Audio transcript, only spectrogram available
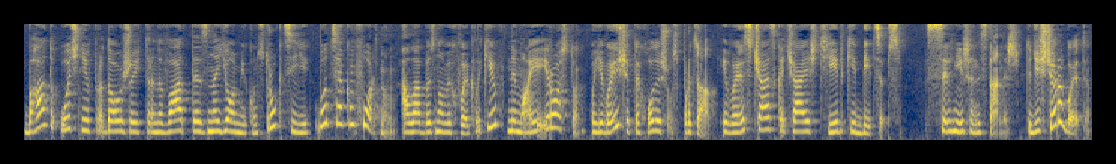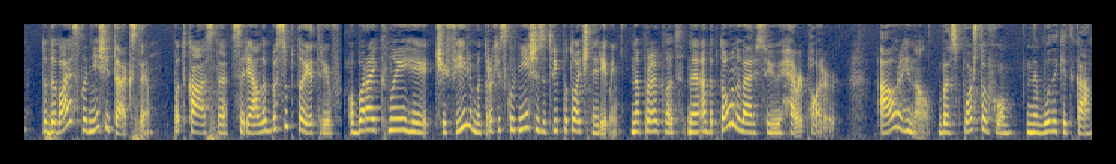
Багато учнів продовжують тренувати знайомі конструкції, бо це комфортно, але без нових викликів немає і росту. Уяви, що ти ходиш у спортзал і весь час качаєш тільки біцепс. Сильніше не станеш. Тоді що робити? Додавай складніші тексти. Подкасти, серіали без субтитрів, обирай книги чи фільми трохи складніші за твій поточний рівень. Наприклад, не адаптовану версію Harry Potter, а оригінал. Без поштовху не буде кітка,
